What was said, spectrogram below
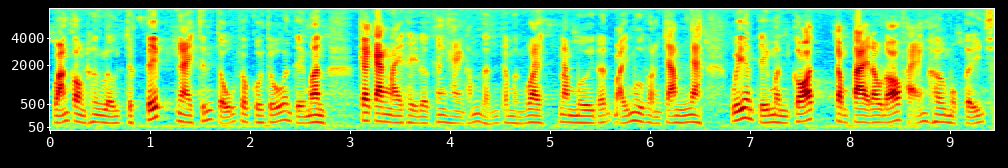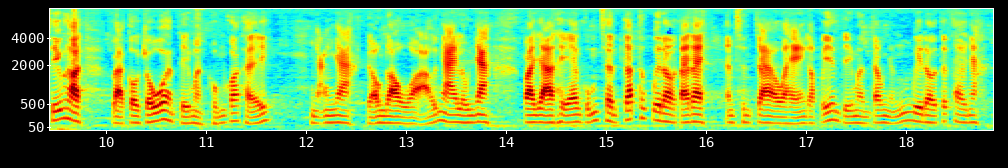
Vẫn còn thương lượng trực tiếp ngay chính chủ cho cô chú anh chị mình. Cái căn này thì được ngân hàng thẩm định cho mình vay 50 đến 70 phần trăm nha. Quý anh chị mình có trong tay đâu đó khoảng hơn một tỷ xíu thôi là cô chú anh chị mình cũng có thể nhận nhà dọn đồ và ở ngay luôn nha. Và giờ thì em cũng xin kết thúc video tại đây. Em xin chào và hẹn gặp quý anh chị mình trong những video tiếp theo nha.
